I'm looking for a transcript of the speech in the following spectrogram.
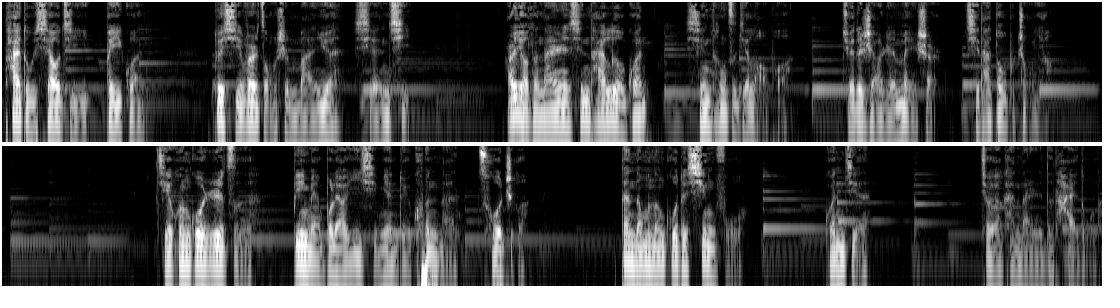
态度消极悲观，对媳妇儿总是埋怨嫌弃；而有的男人心态乐观，心疼自己老婆，觉得只要人没事儿，其他都不重要。结婚过日子。避免不了一起面对困难挫折，但能不能过得幸福，关键就要看男人的态度了。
